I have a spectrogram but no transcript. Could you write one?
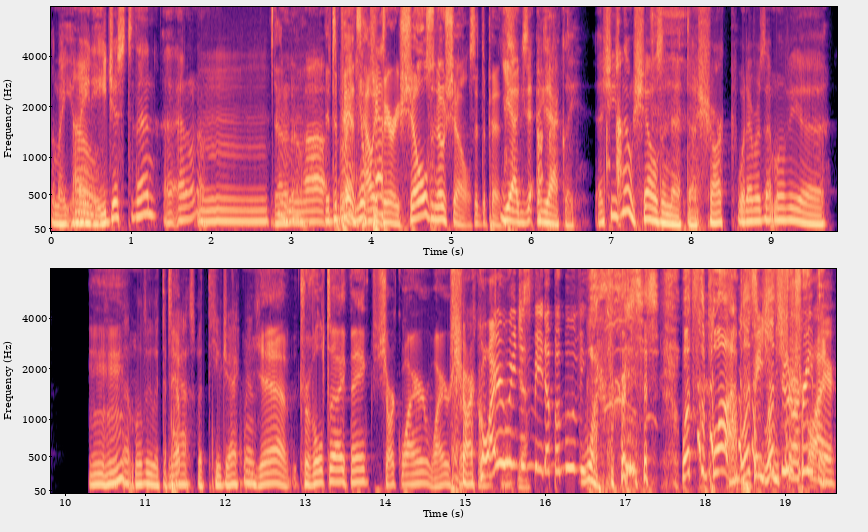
Am I, am I an Oh. ageist then? I, I don't know. Mm, I don't know. Uh, it depends. right, you know, Halle cast- Berry. Shells, no shells. It depends. Yeah, exa- exactly. Uh, she's no shells in that uh, shark, whatever is that movie? Uh, Mm-hmm. that movie with the Yep. past with Hugh Jackman. Yeah. Travolta, I think. Shark Wire. Wire. Shark Wire. We just made up a movie. Whatever. it is. What's the plot? Let's let's do a Shark treatment. Wire.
